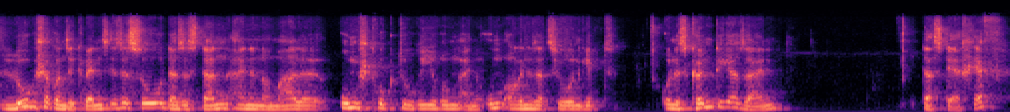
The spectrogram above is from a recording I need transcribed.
logischer Konsequenz ist es so, dass es dann eine normale Umstrukturierung, eine Umorganisation gibt. Und es könnte ja sein, dass der Chef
